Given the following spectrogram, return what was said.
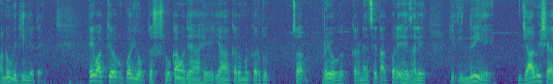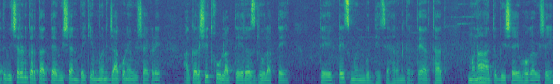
अनुविधीयते. हे वाक्य उपरयोक्त श्लोकामध्ये आहे या कर्मकर्तृचा प्रयोग करण्याचे तात्पर्य हे झाले की इंद्रिये ज्या विषयात विचरण करतात त्या विषयांपैकी मन ज्या कोण्या विषयाकडे आकर्षित होऊ लागते रस घेऊ लागते ते एकटेच मन बुद्धीचे हरण करते अर्थात मनात विषय भोगाविषयी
